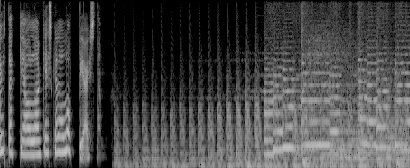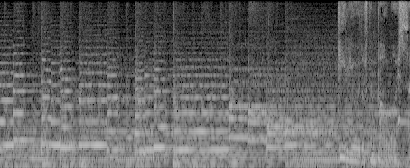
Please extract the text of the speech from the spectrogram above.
Yhtäkkiä ollaan keskellä loppiaista. Kirjoitusten pauloissa.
